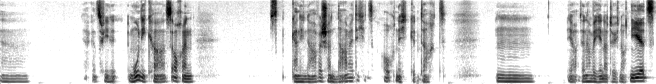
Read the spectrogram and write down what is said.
äh, ja, ganz viel. Monika ist auch ein skandinavischer Name, hätte ich jetzt auch nicht gedacht. Mm, ja, dann haben wir hier natürlich noch Nils,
